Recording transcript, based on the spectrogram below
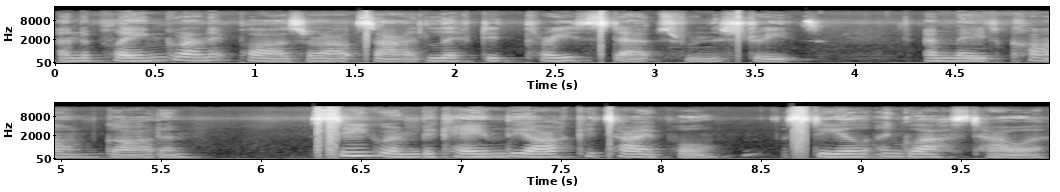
and a plain granite plaza outside lifted three steps from the street and made calm garden. Seagram became the archetypal steel and glass tower.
